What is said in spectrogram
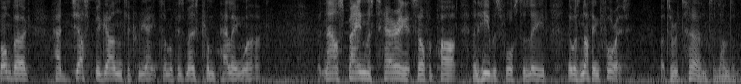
Bomberg had just begun to create some of his most compelling work. But now Spain was tearing itself apart and he was forced to leave. There was nothing for it but to return to London.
